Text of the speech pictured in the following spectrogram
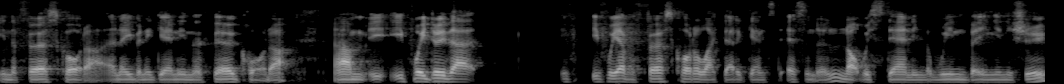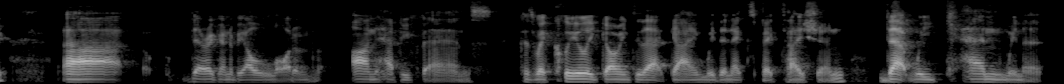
in the first quarter and even again in the third quarter. Um, if we do that, if if we have a first quarter like that against Essendon, notwithstanding the win being an issue, uh, there are going to be a lot of unhappy fans because we're clearly going to that game with an expectation that we can win it.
